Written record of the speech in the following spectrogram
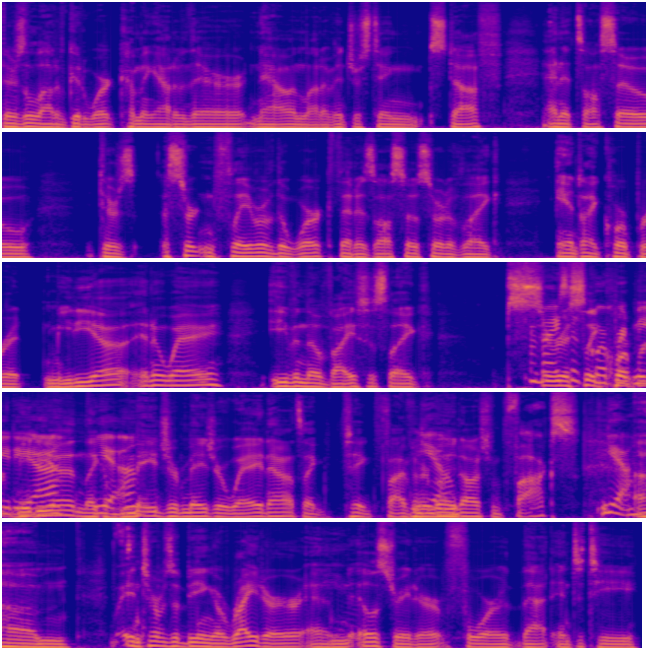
There's a lot of good work coming out of there now, and a lot of interesting stuff. And it's also there's a certain flavor of the work that is also sort of like anti-corporate media in a way, even though Vice is like seriously corporate media, in like yeah. a major, major way now. It's like take five hundred Yeah. million dollars from Fox. Yeah. Um, in terms of being a writer and illustrator for that entity,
